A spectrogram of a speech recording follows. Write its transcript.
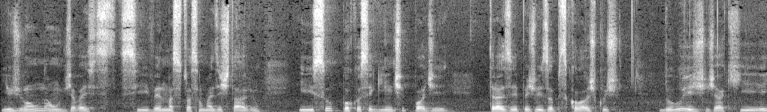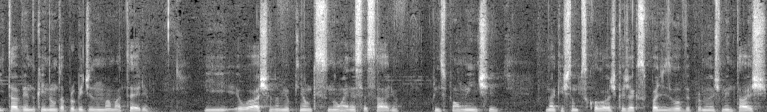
e o João não, já vai se ver numa situação mais estável. E isso, por conseguinte, pode trazer prejuízos psicológicos do Luiz, já que ele está vendo que ele não está progredindo numa matéria. E eu acho, na minha opinião, que isso não é necessário, principalmente na questão psicológica, já que isso pode desenvolver problemas mentais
